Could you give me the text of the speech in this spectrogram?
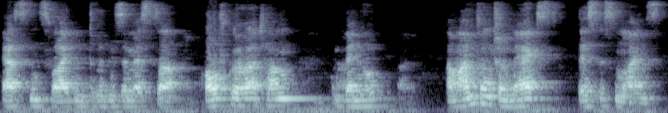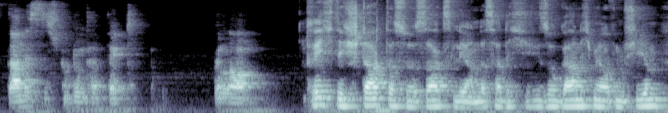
ersten, zweiten, dritten Semester aufgehört haben. Und wenn du am Anfang schon merkst, das ist meins, dann ist das Studium perfekt. Genau. Richtig stark, dass du das sagst, Leon. Das hatte ich so gar nicht mehr auf dem Schirm.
